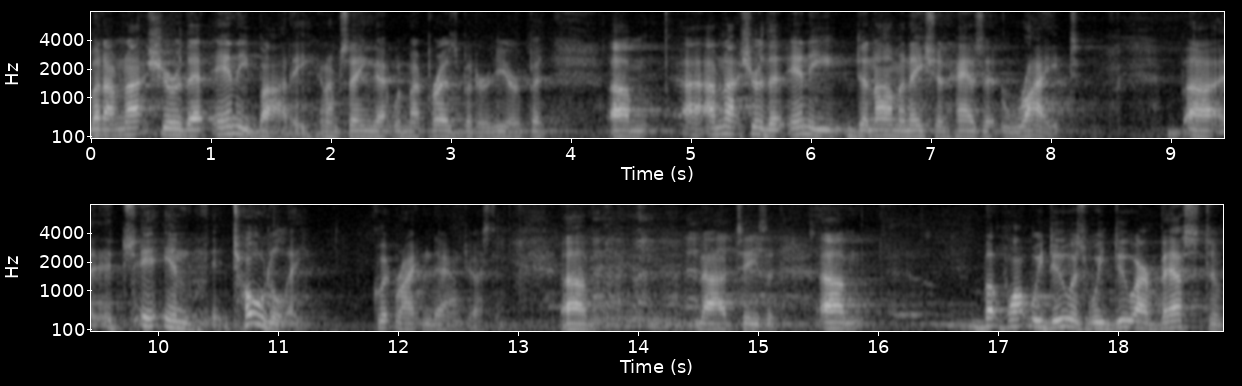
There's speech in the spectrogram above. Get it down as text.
But I'm not sure that anybody, and I'm saying that with my presbyter here, but um, I'm not sure that any denomination has it right. Uh, in, in, totally, quit writing down, Justin. Um, no, I tease it. Um, but what we do is we do our best to,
